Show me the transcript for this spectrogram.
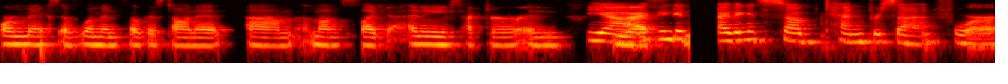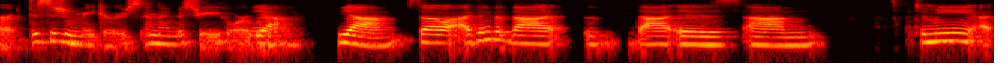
or mix of women focused on it um amongst like any sector and yeah US. i think it's, I think it's sub 10% for decision makers in the industry who are women. yeah yeah. So i think that that that is um to me I,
